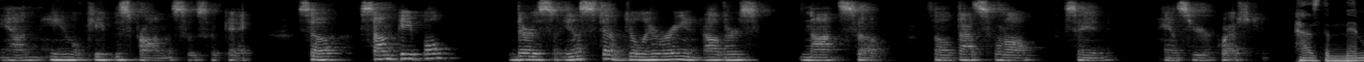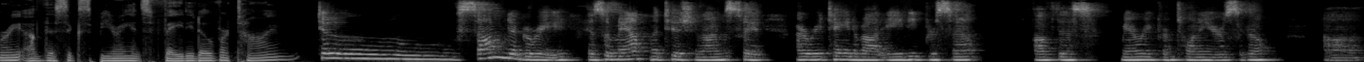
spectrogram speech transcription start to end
and He will keep His promises. Okay. So some people, there's instant delivery, and others not so. So that's what I'll say and answer your question. Has the memory of this experience faded over time? To some degree, as a mathematician, I would say I retain about 80% of this memory from 20 years ago. Uh,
